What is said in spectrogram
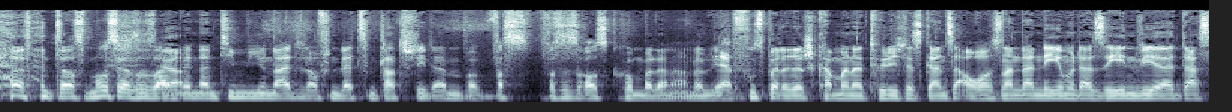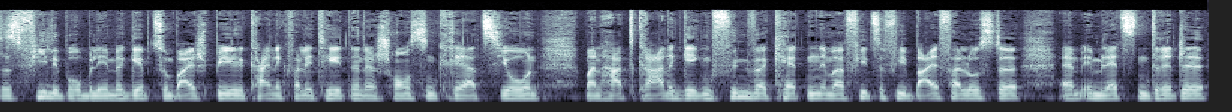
das muss ja so sein, ja. wenn ein Team wie United auf dem letzten Platz steht. Ähm, was, was ist rausgekommen bei deiner Analyse? Ja, fußballerisch kann man natürlich das Ganze auch auseinandernehmen. Und da sehen wir, dass es viele Probleme gibt. Zum Beispiel keine Qualitäten in der Chancenkreation. Man hat gerade gegen Fünferketten immer viel zu viel Ballverluste ähm, im letzten Drittel.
